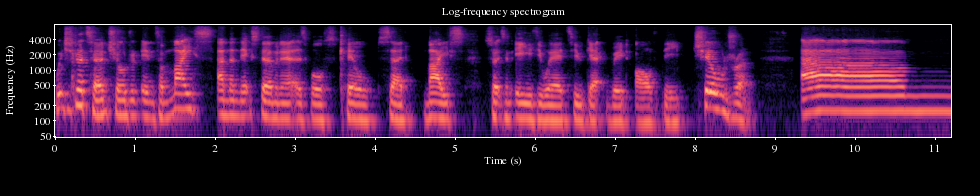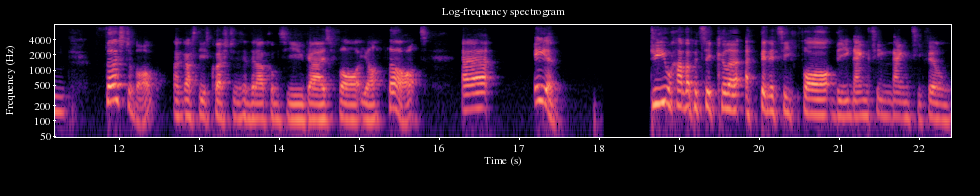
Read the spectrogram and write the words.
which is going to turn children into mice, and then the exterminators will kill said mice. So it's an easy way to get rid of the children. Um, first of all, I'm going to ask these questions, and then I'll come to you guys for your thoughts. Uh, Ian, do you have a particular affinity for the 1990 film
